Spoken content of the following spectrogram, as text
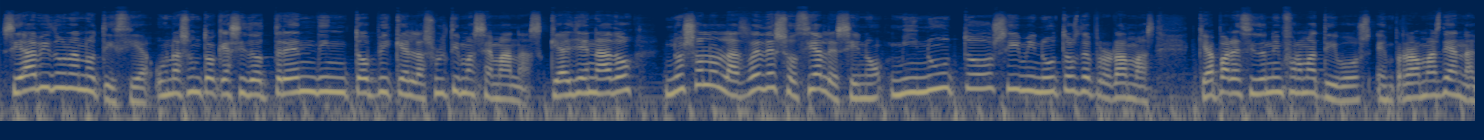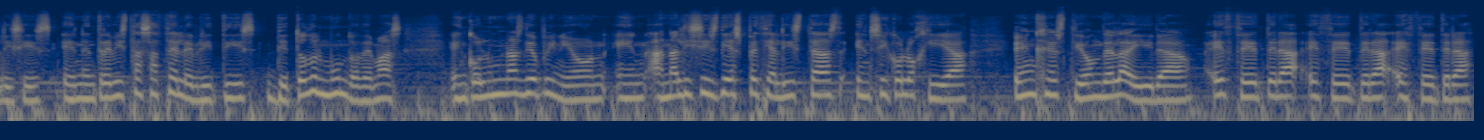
Si ha habido una noticia, un asunto que ha sido trending topic en las últimas semanas, que ha llenado no solo las redes sociales, sino minutos y minutos de programas, que ha aparecido en informativos, en programas de análisis, en entrevistas a celebrities de todo el mundo además, en columnas de opinión, en análisis de especialistas en psicología, en gestión de la ira, etcétera, etcétera, etcétera,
